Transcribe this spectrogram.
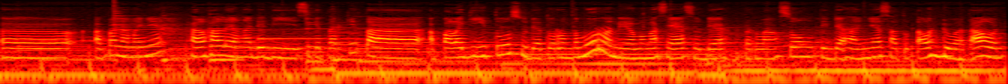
Uh, apa namanya hal-hal yang ada di sekitar kita apalagi itu sudah turun temurun ya mama saya sudah berlangsung tidak hanya satu tahun dua tahun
